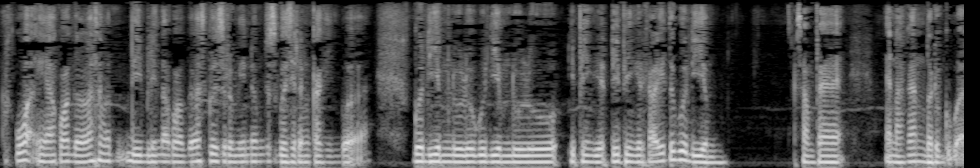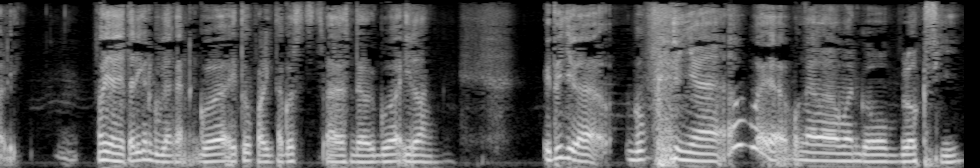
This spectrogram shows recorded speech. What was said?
Aqua ya aqua gelas sama dibeliin aqua gelas gue suruh minum terus gue siram kaki gue gue diem dulu gue diem dulu. Di pinggir di pinggir kali itu gue diem. Sampai enakan baru gue balik. Oh ya, ya tadi kan gue bilang kan gue itu paling takut uh, sendal gue hilang itu juga gue punya apa ya pengalaman goblok sih.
